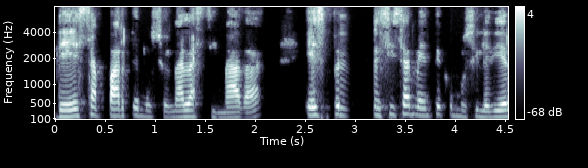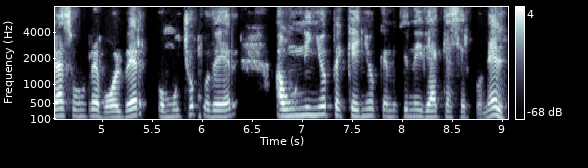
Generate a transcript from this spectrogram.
de esa parte emocional lastimada, es precisamente como si le dieras un revólver o mucho poder a un niño pequeño que no tiene idea qué hacer con él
